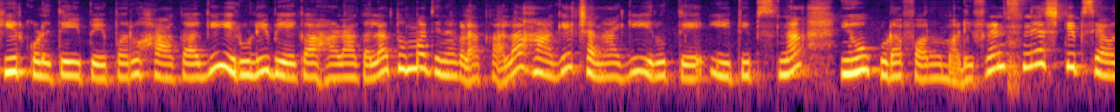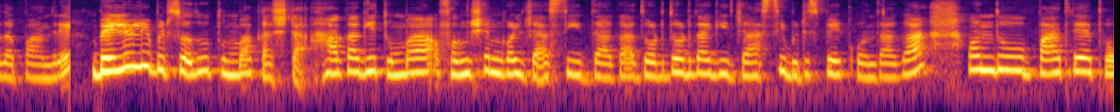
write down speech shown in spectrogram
ಹೀರ್ಕೊಳ್ಳುತ್ತೆ ಈ ಪೇಪರು ಹಾಗಾಗಿ ಈರುಳ್ಳಿ ಬೇಗ ಹಾಳಾಗಲ್ಲ, ತುಂಬ ದಿನಗಳ ಕಾಲ ಹಾಗೆ ಚೆನ್ನಾಗಿ ಇರುತ್ತೆ. ಈ ಟಿಪ್ಸ್ನ ನೀವು ಕೂಡ ಫಾಲೋ ಮಾಡಿ. ಫ್ರೆಂಡ್ಸ್ ನೆಕ್ಸ್ಟ್ ಟಿಪ್ಸ್ ಯಾವುದಪ್ಪ ಅಂದರೆ ಬೆಳ್ಳುಳ್ಳಿ ಬಿಡಿಸೋದು ತುಂಬ ಕಷ್ಟ. ಹಾಗಾಗಿ ತುಂಬ ಫಂಕ್ಷನ್ಗಳು ಜಾಸ್ತಿ ಇದ್ದಾಗ, ದೊಡ್ಡ ದೊಡ್ಡದಾಗಿ ಜಾಸ್ತಿ ಬಿಡಿಸ್ಬೇಕು ಅಂದಾಗ ಒಂದು ಪಾತ್ರೆ ಅಥವಾ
